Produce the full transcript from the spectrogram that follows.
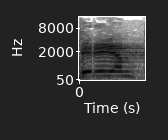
Перейдем,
